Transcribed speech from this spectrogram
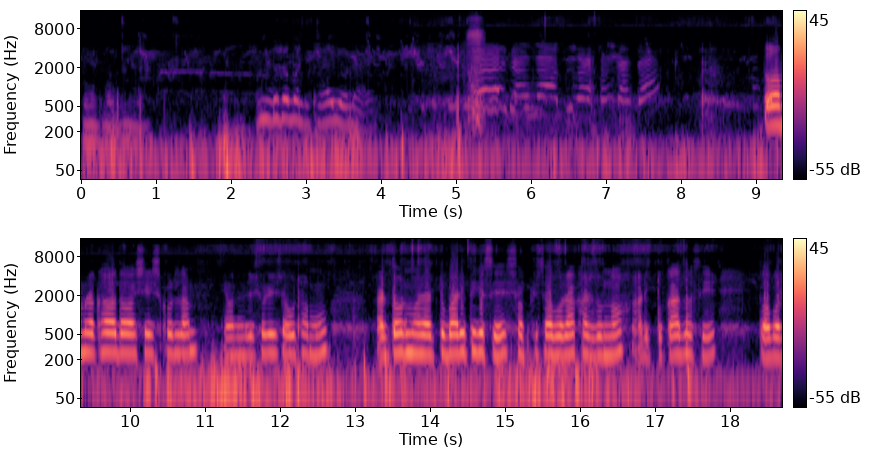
গরম ভাত দিই না। আমি তো সব খাইও না। তো আমরা খাওয়া দাওয়া শেষ করলাম। এখন যে সরিষা উঠামু। আর তরমরা একটু বাড়িতে গেছে সব কিছু আবার রাখার জন্য আর একটু কাজ আছে। তো আবার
